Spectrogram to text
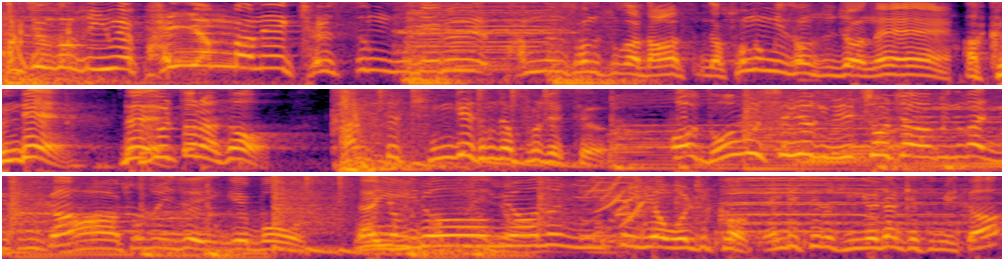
박지훈 선수 이후에 8년 만에 결승 무대를 밟는 선수가 나왔습니다. 손흥민 선수죠. 네. 아 근데 네. 그걸 떠나서 감트 중계 성장 프로젝트. 어 너무 실력이 일초장하고 있는 거 아니겠습니까? 아, 저도 이제 이게 뭐. 야. 이러면은 20세 이하 월드컵 MBC도 중요하지 않겠습니까?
